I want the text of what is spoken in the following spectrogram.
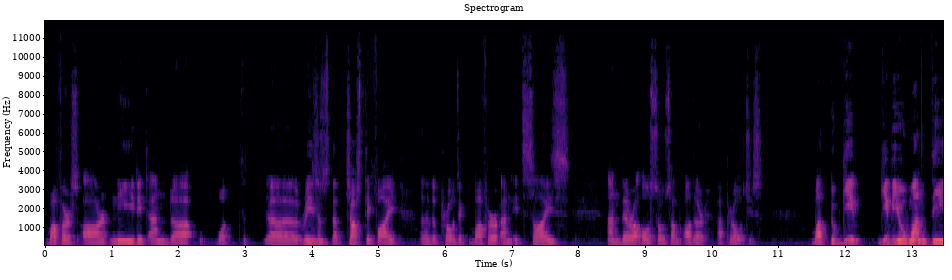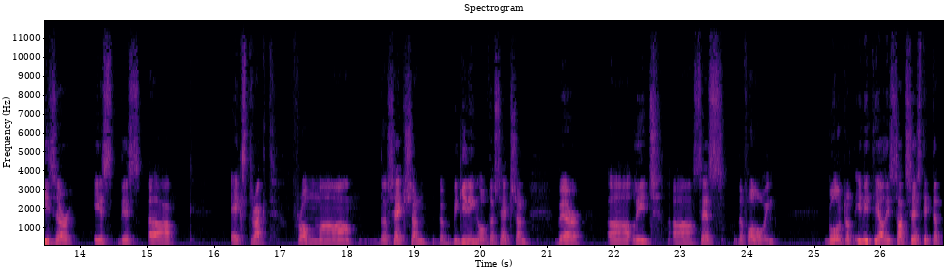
buffers are needed and what reasons that justify the project buffer and its size and there are also some other approaches. But to give, give you one teaser is this uh, extract from uh, the section, the beginning of the section, where uh, Leach uh, says the following. Goldratt initially suggested that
